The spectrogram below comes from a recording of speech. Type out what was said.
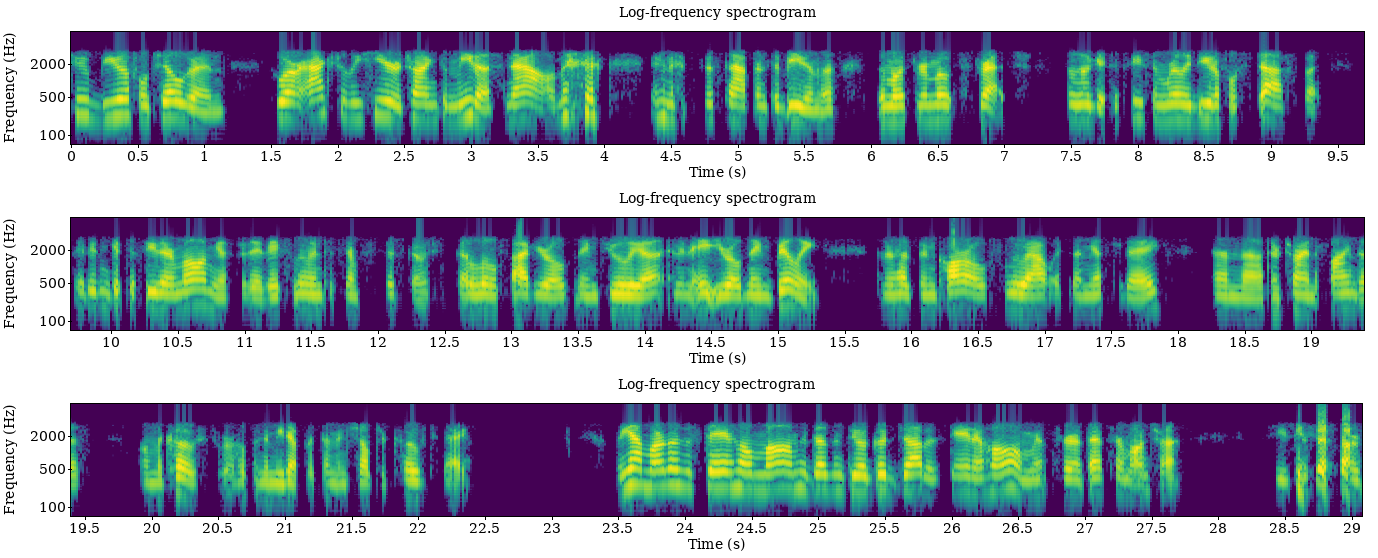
two beautiful children who are actually here trying to meet us now. and it just happened to be in the, the most remote stretch. So they'll get to see some really beautiful stuff, but they didn't get to see their mom yesterday. They flew into San Francisco. She's got a little five year old named Julia and an eight year old named Billy. And her husband Carl flew out with them yesterday, and uh, they're trying to find us on the coast. We're hoping to meet up with them in Shelter Cove today. But yeah, Margo's a stay at home mom who doesn't do a good job of staying at home. That's her that's her mantra. She's her,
